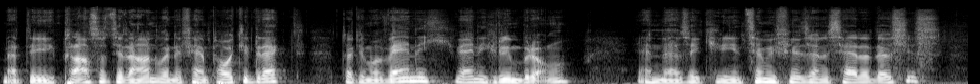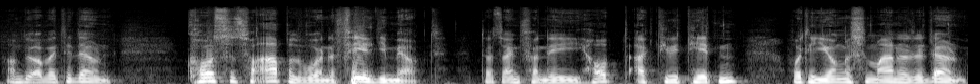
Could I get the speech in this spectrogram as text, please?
Mit den Prassers in der Hand wurden fein plot gedreckt, dort immer wenig, wenig Ruhm brauchen. Und äh, sie kriegen ziemlich viel seine Zeiterdausius, um die Arbeit zu tun. Kosten für Apple wurden fehlgemerkt. Das ist eine von den Hauptaktivitäten, was die jungen Männer da tun.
